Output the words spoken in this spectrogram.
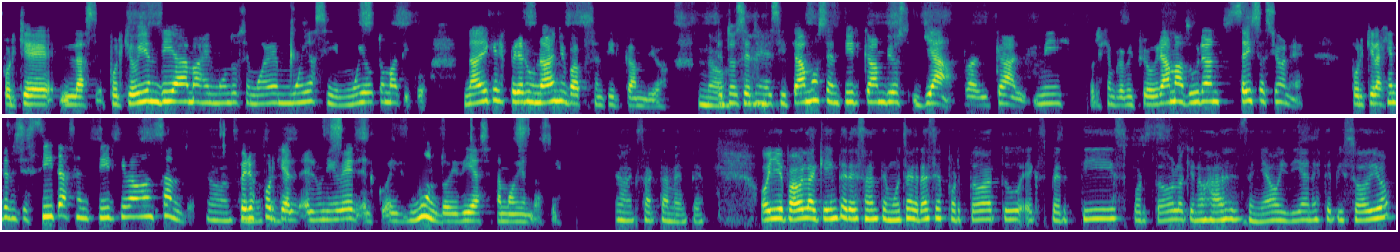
Porque, las, porque hoy en día además el mundo se mueve muy así, muy automático. Nadie quiere esperar un año para sentir cambios. Entonces necesitamos sentir cambios ya, radical. Mis, por ejemplo, mis programas duran seis sesiones porque la gente necesita sentir que va avanzando, pero es porque el, universo, el, mundo hoy día se está moviendo así. Ah, exactamente. Oye, Paula, qué interesante. Muchas gracias por toda tu expertise, por todo lo que nos has enseñado hoy día en este episodio.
